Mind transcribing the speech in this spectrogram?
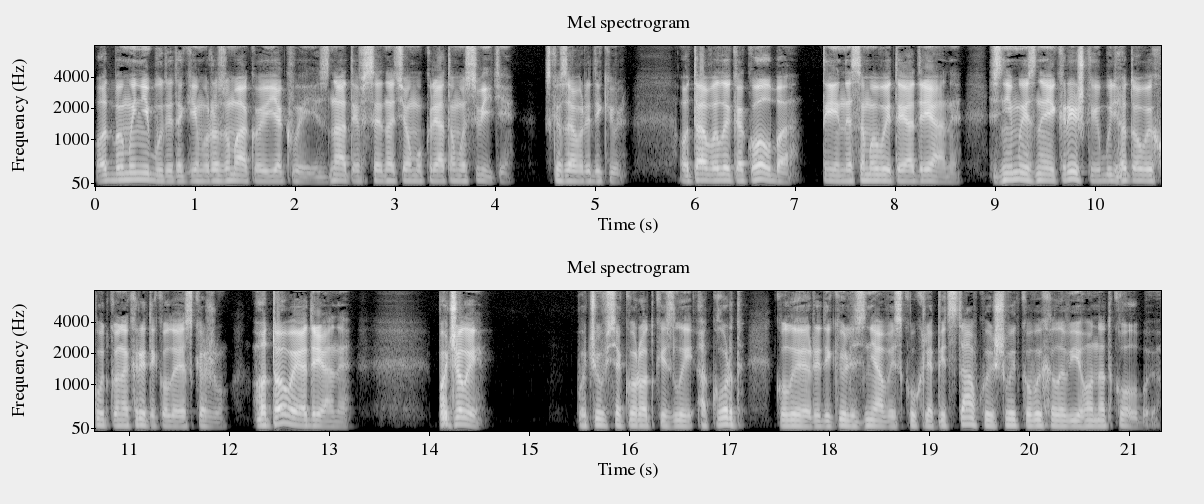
От би мені бути таким розумакою, як ви, знати все на цьому клятому світі, сказав Редикюль. Ота велика колба, ти несамовитий Адріане, зніми з неї кришки і будь готовий хутко накрити, коли я скажу. Готовий, Адріане? Почали. Почувся короткий злий акорд, коли редикюль зняв із кухля підставку і швидко вихилив його над колбою.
